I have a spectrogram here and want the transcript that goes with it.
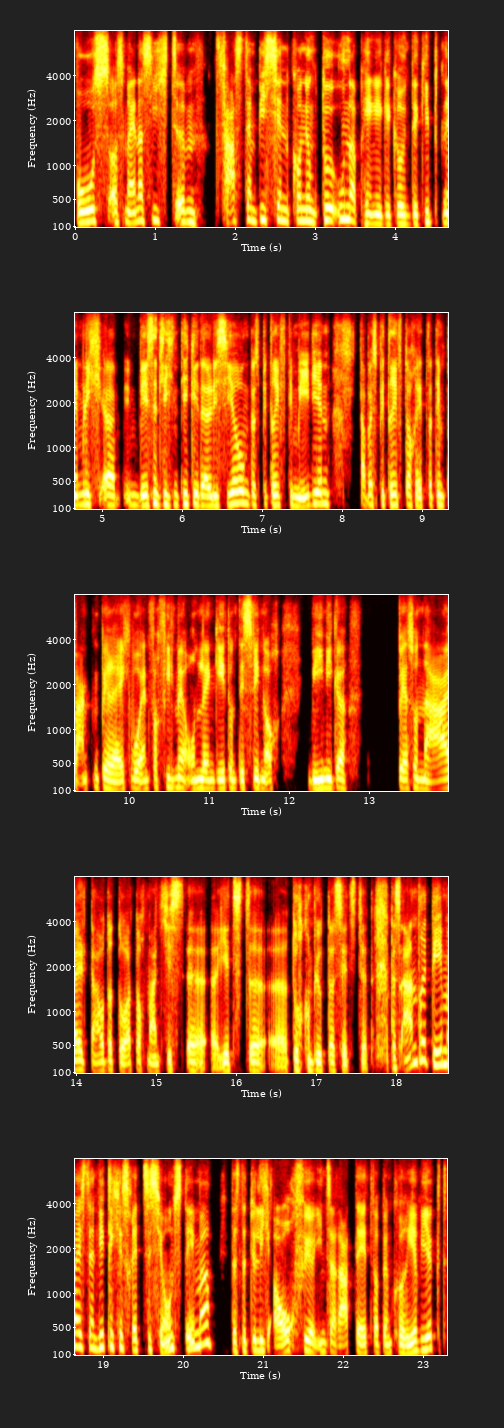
wo es aus meiner Sicht ähm, fast ein bisschen konjunkturunabhängige Gründe gibt, nämlich äh, im Wesentlichen Digitalisierung. Das betrifft die Medien, aber es betrifft auch etwa den Bankenbereich, wo einfach viel mehr online geht und deswegen auch weniger Personal da oder dort auch manches äh, jetzt äh, durch Computer ersetzt wird. Das andere Thema ist ein wirkliches Rezessionsthema, das natürlich auch für Inserate etwa beim Kurier wirkt.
